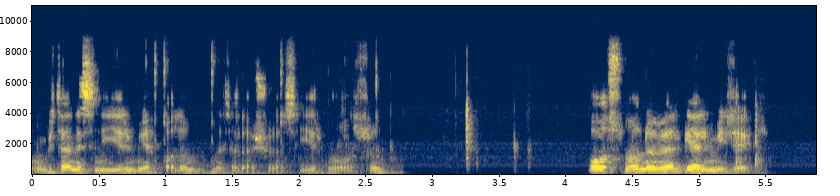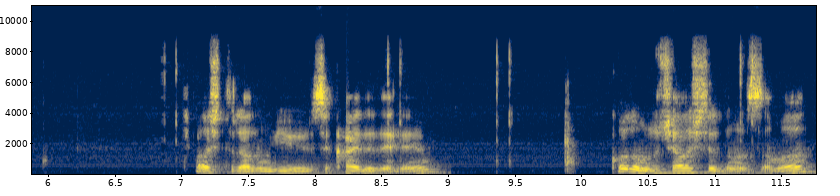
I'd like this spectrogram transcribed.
Bir tanesini 20 yapalım. Mesela şurası 20 olsun. Osman Ömer gelmeyecek. Çalıştıralım. View'imizi kaydedelim. Kodumuzu çalıştırdığımız zaman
